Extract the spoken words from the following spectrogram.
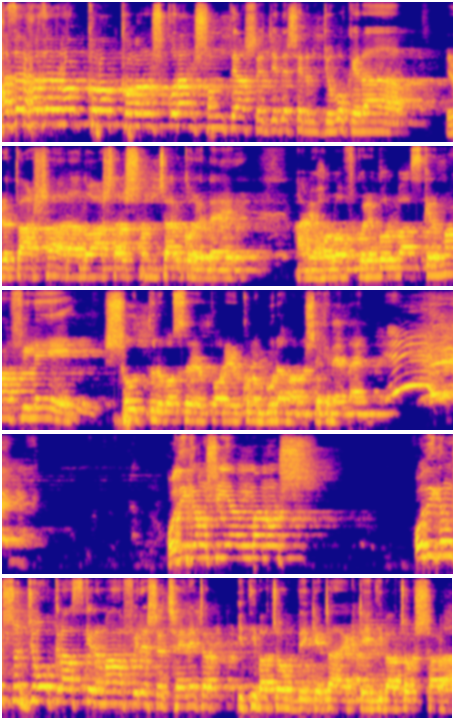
হাজার হাজার লক্ষ লক্ষ মানুষ কোরআন শুনতে আসে যে দেশের যুবকেরা। এটা তো আশার আলো, আশার সঞ্চার করে দেয়। আমি হলফ করে বলব, আজকের মাহফিলে সত্তর বছরের পরের কোনো বুড়া মানুষ এখানে নাই। অধিকাংশ ইয়াং মানুষ, অধিকাংশ যুবকরা আজকের মাহফিল এসেছেন। এটা ইতিবাচক দিক, এটা একটা ইতিবাচক সাড়া।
